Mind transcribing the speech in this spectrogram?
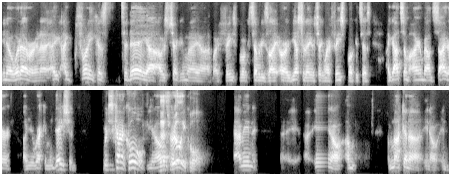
you know, whatever. And I, I, I it's funny because today uh, I was checking my uh, my Facebook. Somebody's like, or yesterday I was checking my Facebook. It says I got some Ironbound cider on your recommendation, which is kind of cool. You know, That's really cool. I mean, uh, you know, I'm I'm not gonna you know in,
